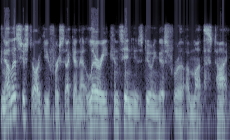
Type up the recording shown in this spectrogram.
Now let's just argue for a second that Larry continues doing this for a month's time.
